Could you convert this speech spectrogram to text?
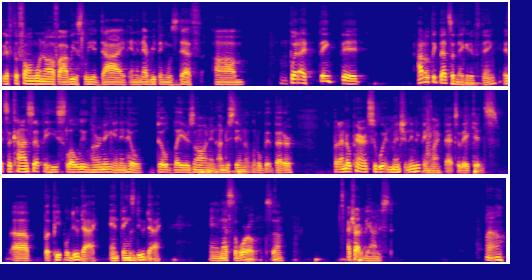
if the phone went off obviously it died and then everything was death um, but i think that i don't think that's a negative thing it's a concept that he's slowly learning and then he'll build layers on and understand a little bit better But I know parents who wouldn't mention anything like that to their kids. Uh, but people do die, and things do die, and that's the world. So I try to be honest. Wow,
